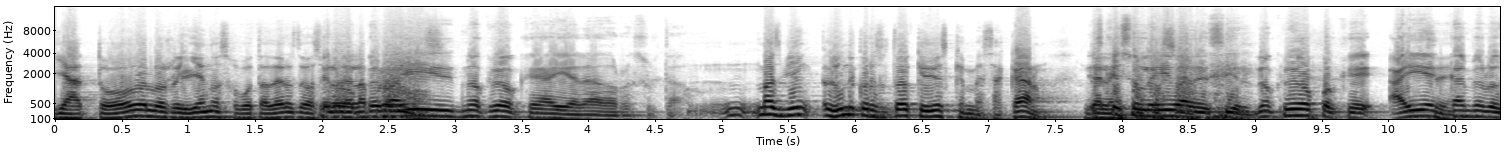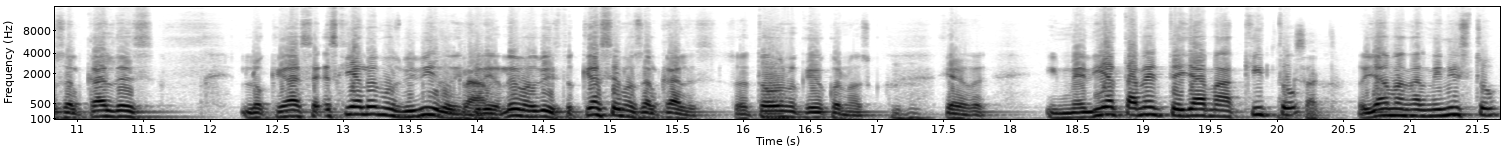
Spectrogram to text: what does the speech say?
ya todos los rellenos o botaderos de basura de la pero ahí no creo que haya dado resultado. Mm, más bien, el único resultado que dio es que me sacaron. Es que eso le iba a decir, no creo porque ahí en cambio los alcaldes lo que hacen, es que ya lo hemos vivido, lo hemos visto. ¿Qué hacen los alcaldes? Sobre todo lo que yo conozco. inmediatamente llama a Quito, lo llaman al ministro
